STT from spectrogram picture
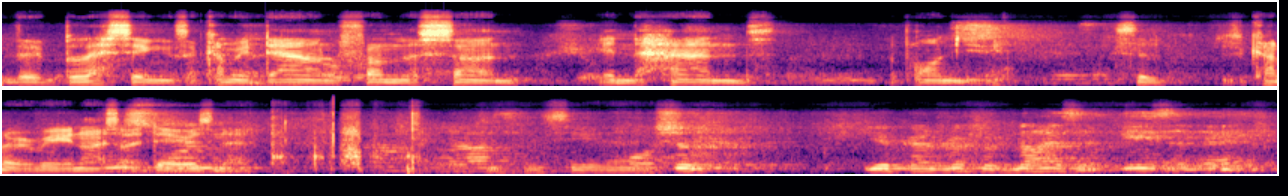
the blessings are coming down from the sun in the hands upon you. So it's kind of a really nice idea, isn't it? You can see there. You can recognize it easily.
